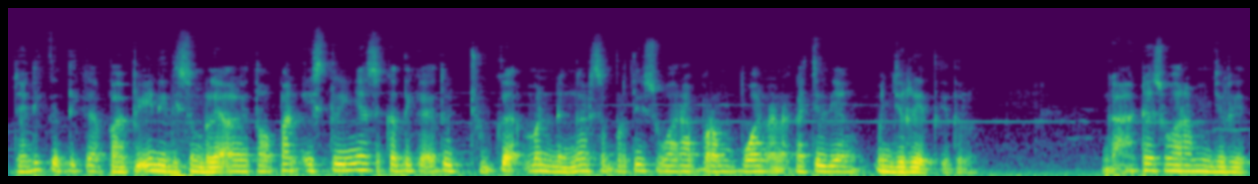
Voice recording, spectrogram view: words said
Jadi ketika babi ini disembelih oleh Topan, istrinya seketika itu juga mendengar seperti suara perempuan anak kecil yang menjerit gitu loh. Nggak ada suara menjerit.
